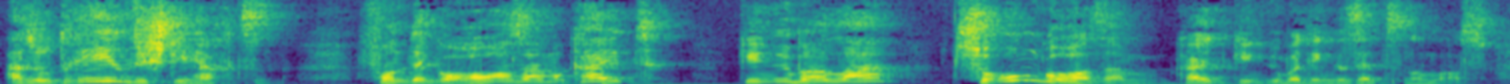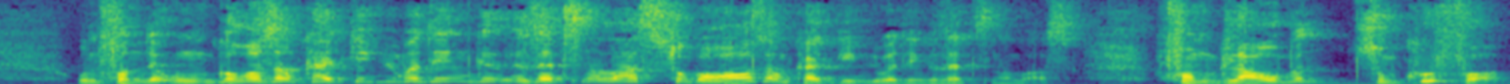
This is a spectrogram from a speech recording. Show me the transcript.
Also drehen sich die Herzen von der Gehorsamkeit gegenüber Allah zur Ungehorsamkeit gegenüber den Gesetzen Allahs. Und von der Ungehorsamkeit gegenüber den Gesetzen Allahs zur Gehorsamkeit gegenüber den Gesetzen Allahs. Vom Glauben zum Kuffer,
